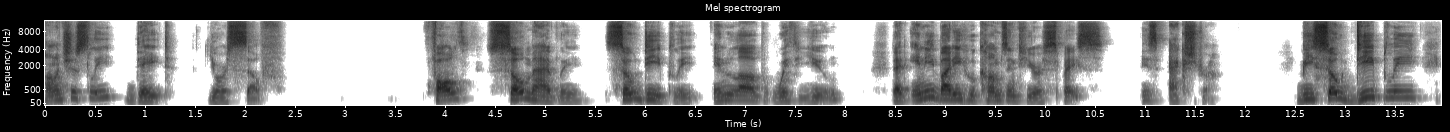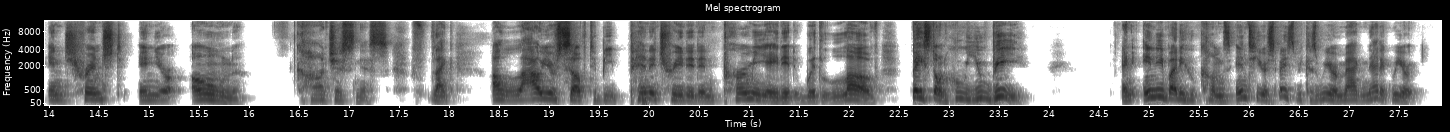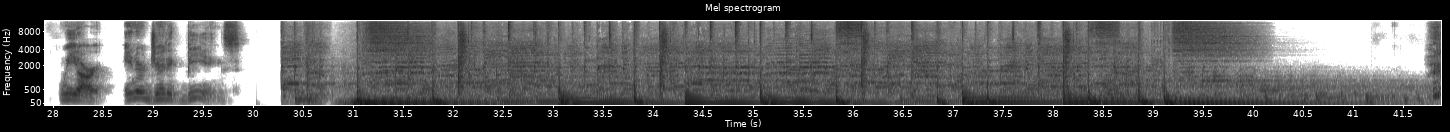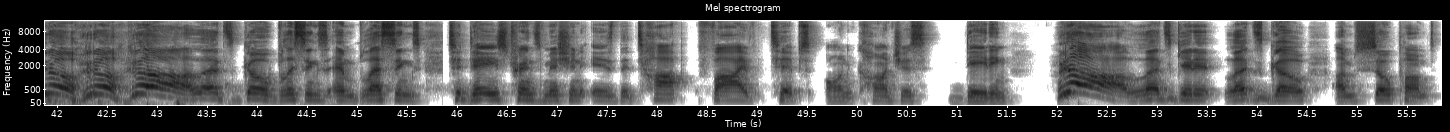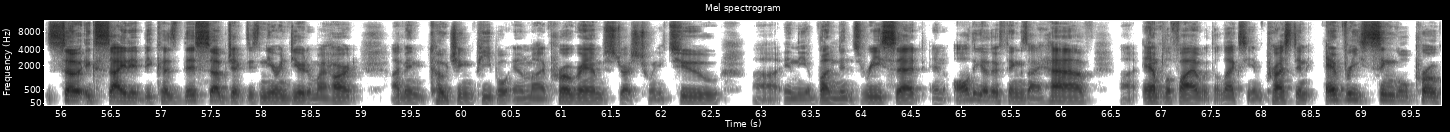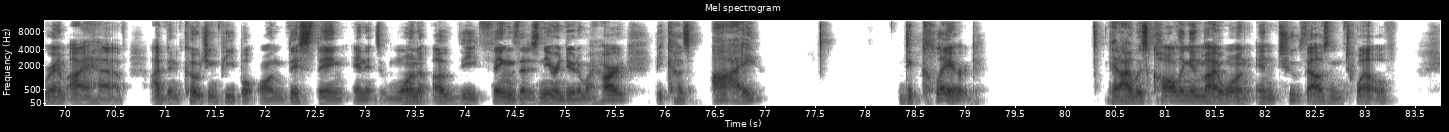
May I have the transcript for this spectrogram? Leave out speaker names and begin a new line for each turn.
consciously date yourself. Fall so madly, so deeply in love with you that anybody who comes into your space is extra. Be so deeply entrenched in your own consciousness, like allow yourself to be penetrated and permeated with love based on who you be. And anybody who comes into your space, because we are magnetic, we are, we are energetic beings. Let's go. Blessings and blessings. Today's transmission is the top five tips on conscious dating. Let's get it. Let's go. I'm so pumped, so excited because this subject is near and dear to my heart. I've been coaching people in my program, Stretch 22, uh, in the Abundance Reset, and all the other things I have, uh, Amplify with Alexi and Preston. Every single program I have, I've been coaching people on this thing, and it's one of the things that is near and dear to my heart because I declared that I was calling in my one in 2012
